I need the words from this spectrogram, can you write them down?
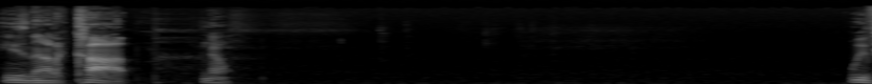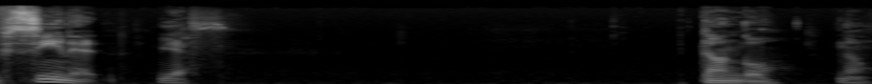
He's not a cop. No. We've seen it. Yes. Dangal. No.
